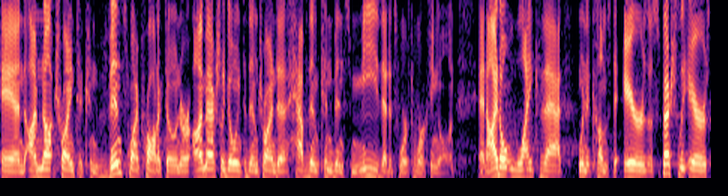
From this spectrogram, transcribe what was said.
and I'm not trying to convince my product owner, I'm actually going to them trying to have them convince me that it's worth working on. And I don't like that when it comes to errors, especially errors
